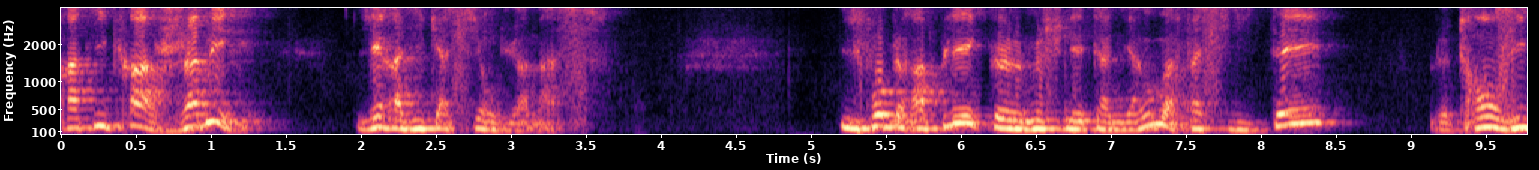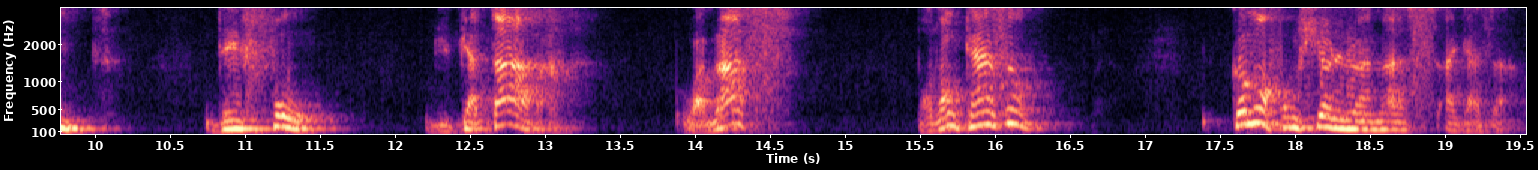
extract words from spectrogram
pratiquera jamais l'éradication du Hamas. Il faut rappeler que M. Netanyahou a facilité le transit des fonds du Qatar au Hamas pendant 15 ans. Comment fonctionne le Hamas à Gaza?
